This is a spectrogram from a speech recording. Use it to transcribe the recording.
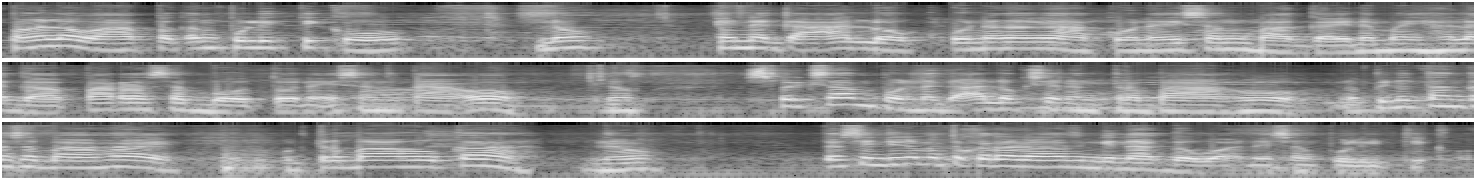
Pangalawa, pag ang politiko no, ay nag-aalok o nangangako na isang bagay na may halaga para sa boto ng isang tao. No? So, for example, nag-aalok siya ng trabaho. No? Pinuntahan ka sa bahay. Magtrabaho ka. No? Kasi hindi naman ito karanasan ginagawa ng isang politiko.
